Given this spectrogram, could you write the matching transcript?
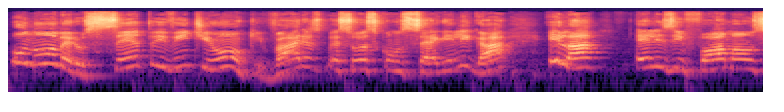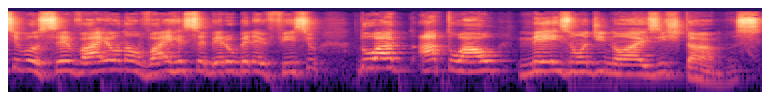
o número 121, que várias pessoas conseguem ligar e lá eles informam se você vai ou não vai receber o benefício do atual mês onde nós estamos.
